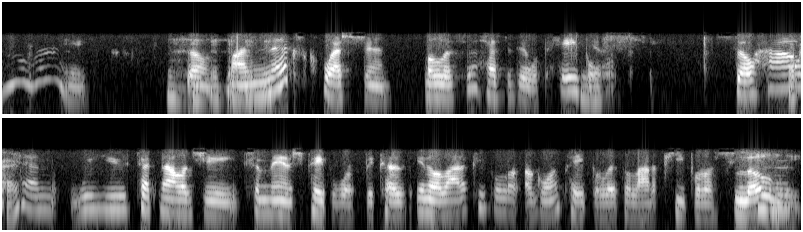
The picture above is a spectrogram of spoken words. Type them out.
all right. So my next question, Melissa, has to do with paperwork. Yes. So how Okay. can we use technology to manage paperwork? Because you know a lot of people are, are going paperless. A lot of people are slowly,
